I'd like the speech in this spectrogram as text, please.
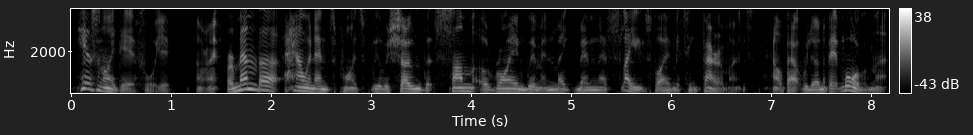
here's an idea for you. All right. Remember how in Enterprise we were shown that some Orion women make men their slaves by emitting pheromones? How about we learn a bit more than that?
